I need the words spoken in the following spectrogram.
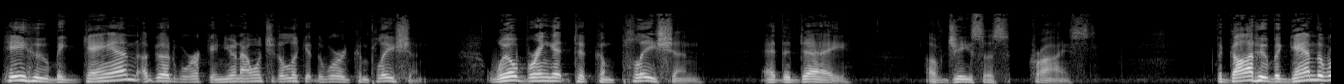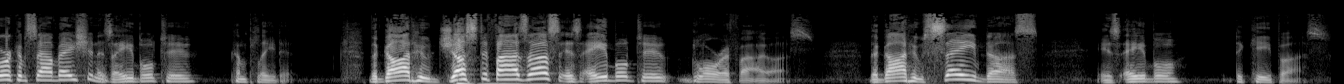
he who began a good work in you, and I want you to look at the word completion, will bring it to completion at the day of Jesus Christ. The God who began the work of salvation is able to complete it. The God who justifies us is able to glorify us. The God who saved us is able to keep us.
